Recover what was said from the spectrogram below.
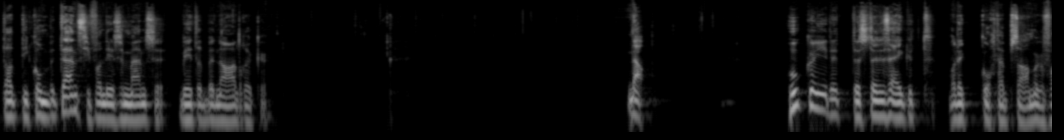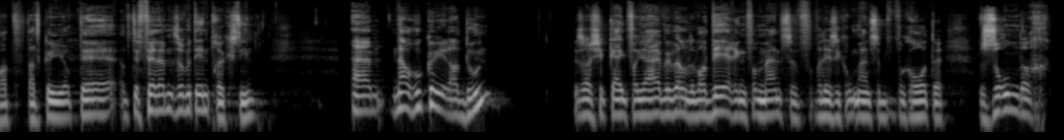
dat die competentie van deze mensen beter benadrukken. Nou, hoe kun je dit, dus dat is eigenlijk het, wat ik kort heb samengevat, dat kun je op de, op de film zo meteen terugzien. Um, nou, hoe kun je dat doen? Dus als je kijkt van ja, we willen de waardering van mensen, van deze groep mensen vergroten, zonder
